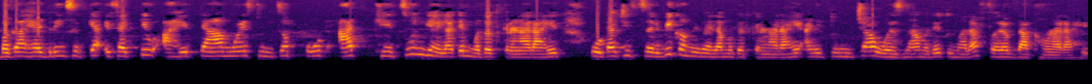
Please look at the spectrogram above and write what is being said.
बघा ह्या ड्रिंक्स इतक्या इफेक्टिव्ह आहेत त्यामुळे तुमचं पोट आत खेचून घ्यायला ते मदत करणार आहेत. पोटाची चरबी कमी व्हायला मदत करणार आहे आणि तुमच्या वजनामध्ये तुम्हाला फरक दाखवणार आहेत.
